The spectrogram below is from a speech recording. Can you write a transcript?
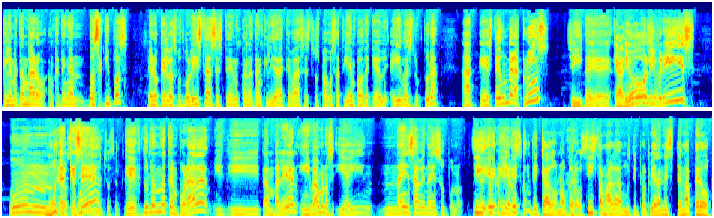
que le metan varo, aunque tengan dos equipos, pero que los futbolistas estén con la tranquilidad de que vas a hacer tus pagos a tiempo, de que hay, hay una estructura, a que esté un Veracruz, Sí, que, de- que- que adiós. un colibrís, un Muchos, el que muchos, sea, muchos, el que que duran una temporada y, y tambalean y vámonos, y ahí nadie sabe, nadie supo, ¿no? Sí, yo, eh, prefiero. es complicado, ¿no? Pero sí está mala la multipropiedad en ese tema, pero,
